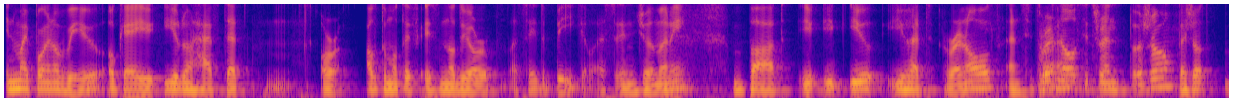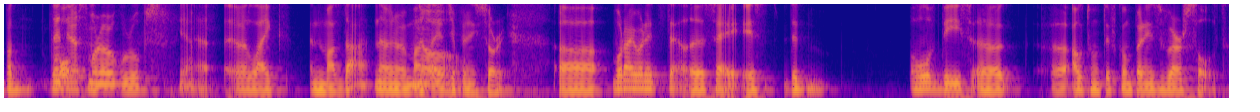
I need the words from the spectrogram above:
in my point of view, okay, you don't have that, mm, or automotive is not your, let's say, the big as in Germany, but you you you, had Renault and Citroën, Renault, Citroën, Peugeot. Peugeot, but Then all- there are smaller groups. Yeah. uh, uh, like and Mazda. No, no, Mazda is Japanese. Sorry. Uh, what I wanted to uh, say is that all of these uh, uh, automotive companies were sold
